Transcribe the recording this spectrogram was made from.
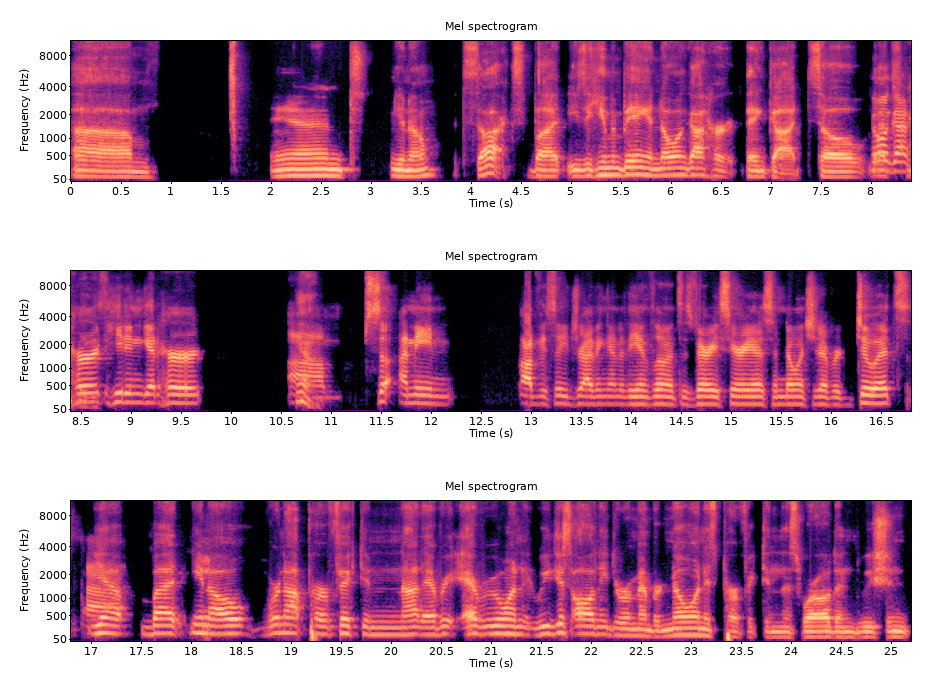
um, and you know it sucks, but he's a human being, and no one got hurt, thank God. So no one got hurt. He didn't get hurt. Yeah. Um, so I mean, obviously, driving under the influence is very serious, and no one should ever do it. Uh, yeah, but you know, we're not perfect and not every everyone we just all need to remember no one is perfect in this world and we shouldn't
